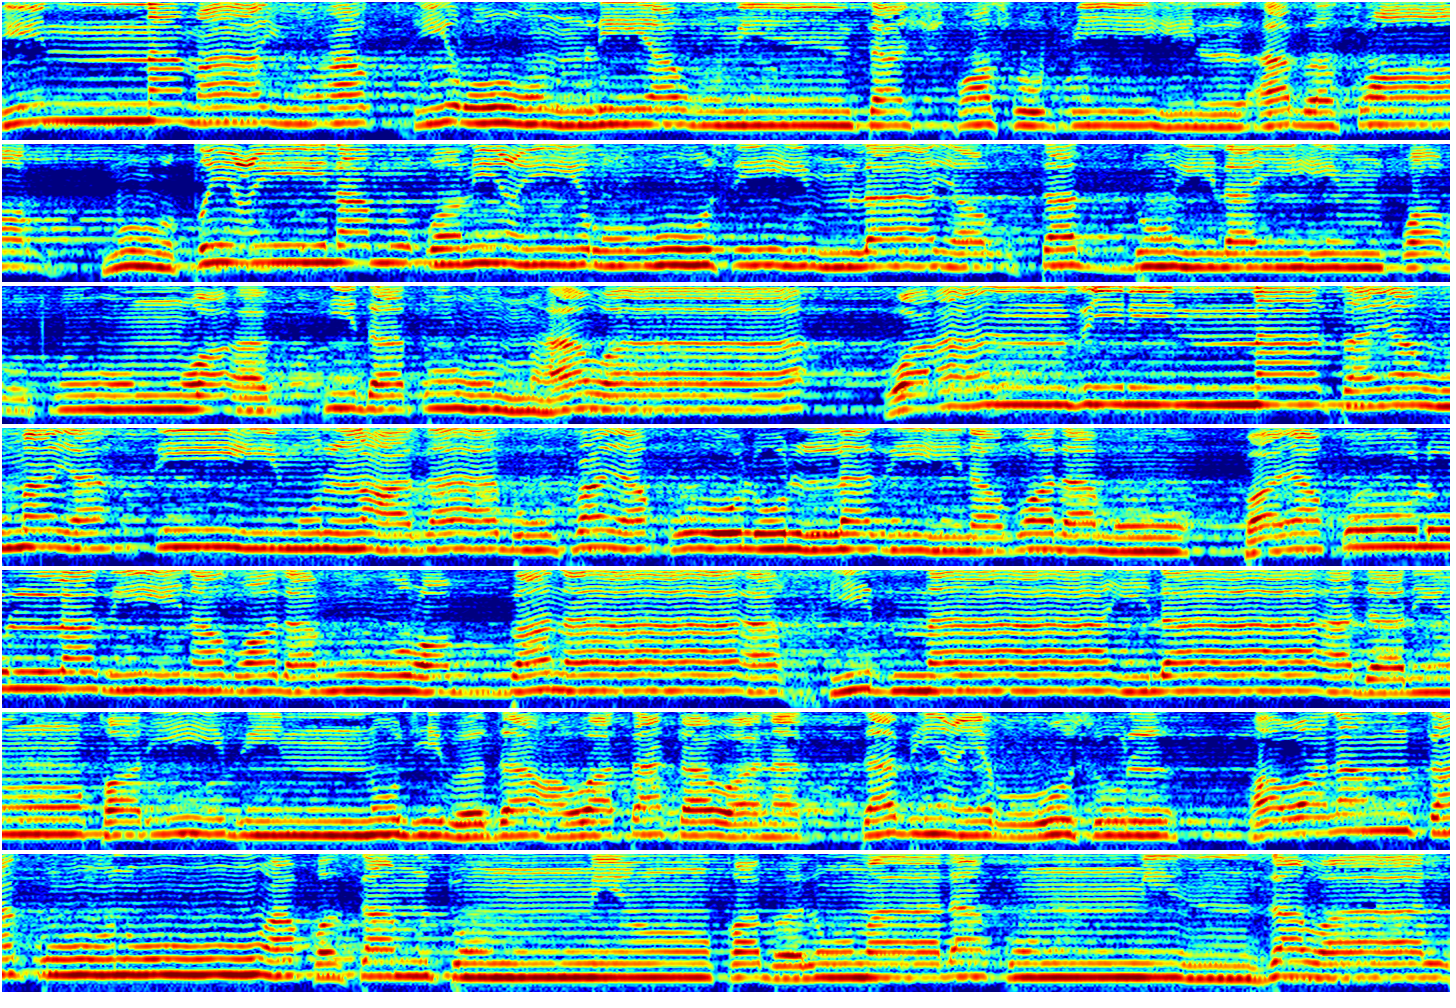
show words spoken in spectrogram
إنما يؤخرهم ليوم تشخص فيه الأبصار مهطعين مقنعي رؤوسهم لا يرتد إليهم طرفهم وأفئدتهم هواء وأنذر الناس يوم يأتيهم العذاب فيقول الذين ظلموا فيقول الذين ظلموا ربنا اخرنا إلى أجل قريب نجب دعوتك ونتبع الرسل أولم تكونوا أقسمتم من قبل ما لكم من زوال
